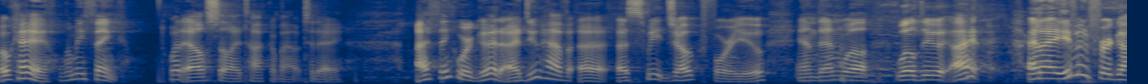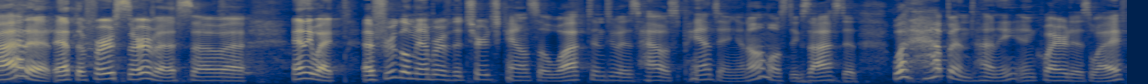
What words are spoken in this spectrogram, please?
Okay, let me think. What else shall I talk about today? I think we're good. I do have a, a sweet joke for you, and then we'll we'll do. I and I even forgot it at the first service. So. Uh, Anyway, a frugal member of the church council walked into his house panting and almost exhausted. What happened, honey? inquired his wife.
